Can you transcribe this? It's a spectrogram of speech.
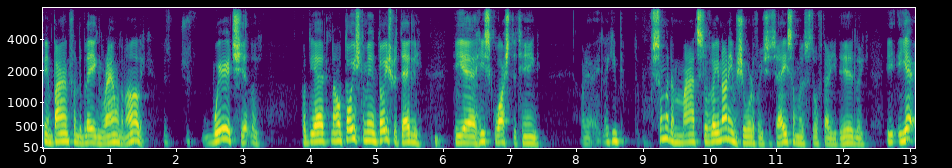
being banned from the bleeding ground and all, like it's just weird shit. Like, but yeah, now Dyche came in. Dyche was deadly. He uh, he squashed the thing. Uh, Like he, some of the mad stuff. Like I'm not even sure if I should say some of the stuff that he did. Like he, yeah.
